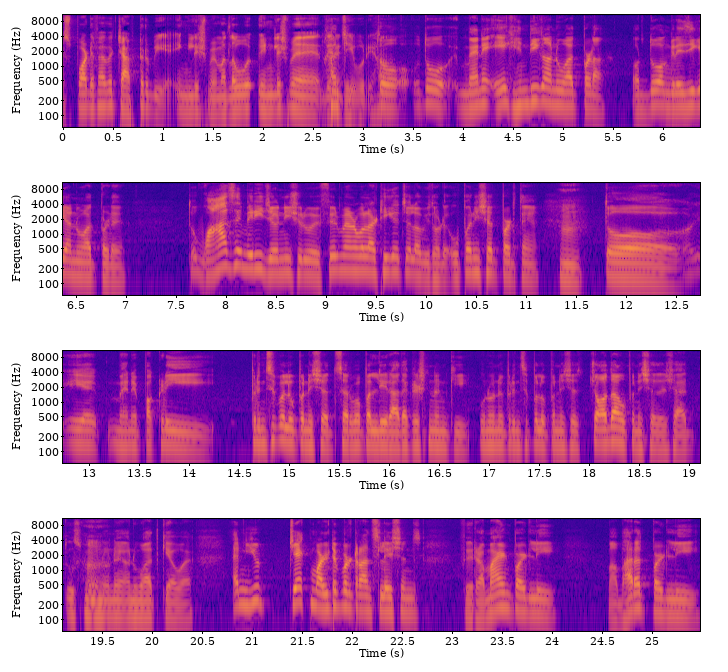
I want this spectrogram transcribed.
स्पॉटिफाई पे चैप्टर भी है इंग्लिश में मतलब वो इंग्लिश में हाँ जी, पूरी हाँ। तो तो मैंने एक हिंदी का अनुवाद पढ़ा और दो अंग्रेज़ी के अनुवाद पढ़े। तो वहाँ से मेरी जर्नी शुरू हुई। फिर मैंने बोला ठीक है चलो अभी थोड़े उपनिषद पढ़ते हैं। हम्म, तो ये मैंने पकड़ी प्रिंसिपल उपनिषद सर्वपल्ली राधाकृष्णन की। उन्होंने प्रिंसिपल उपनिषद चौदह उपनिषद है शायद उसमें उन्होंने अनुवाद किया हुआ है। And you check multiple translation फिर रामायण पढ़ ली महाभारत पढ़ ली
